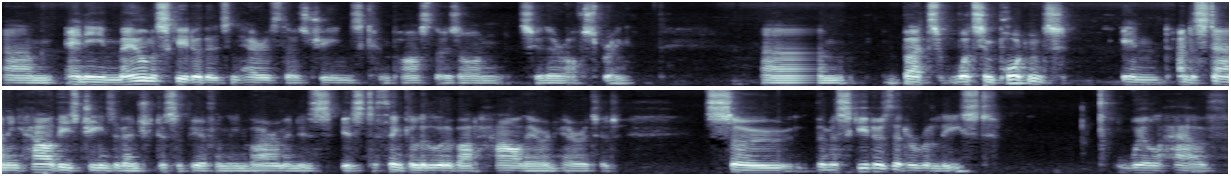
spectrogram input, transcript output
Um, any male mosquito that inherits those genes can pass those on to their offspring. Um, but what's important in understanding how these genes eventually disappear from the environment is, is to think a little bit about how they're inherited. So the mosquitoes that are released will have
